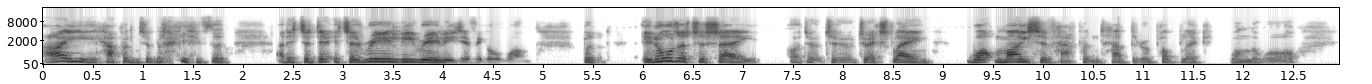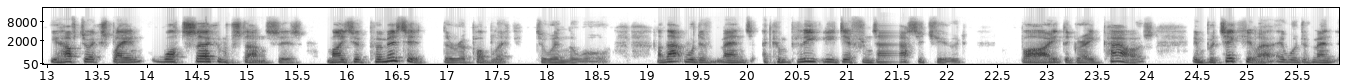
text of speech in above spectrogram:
I happen to believe that, and it's a, it's a really, really difficult one. But in order to say, or to, to, to explain what might have happened had the Republic won the war, you have to explain what circumstances might have permitted the Republic to win the war. And that would have meant a completely different attitude by the great powers. In particular, it would have meant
